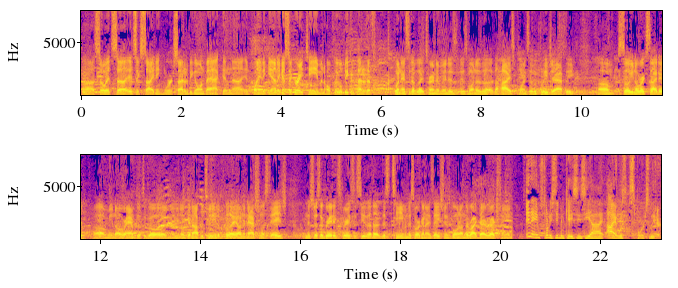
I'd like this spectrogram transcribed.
Uh, so it's uh, it's exciting. We're excited to be going back and uh, and playing again against a great team, and hopefully we'll be competitive. Going to NCAA tournament is, is one of the, the highest points of a collegiate athlete. Um, so you know we're excited. Um, you know we're amped up to go and, and, you know get an opportunity to play on the national stage, and it's just a great experience to see that uh, this team and this organization is going on the right direction. In Ames, Tony Seaman, KCCI, Iowa's sports leader.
